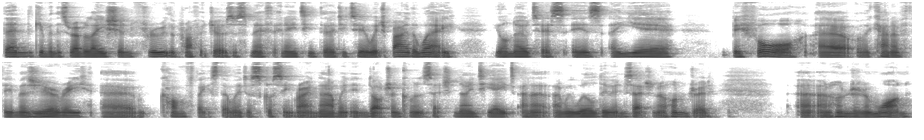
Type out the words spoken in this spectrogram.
then given this revelation through the prophet Joseph Smith in 1832, which, by the way, you'll notice is a year before uh, the kind of the Missouri uh, conflicts that we're discussing right now in, in Doctrine and Covenants section 98 and, uh, and we will do in section 100 uh, and 101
